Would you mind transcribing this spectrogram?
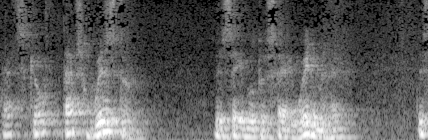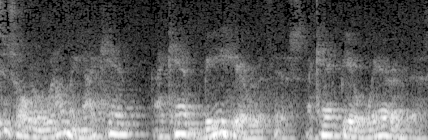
That's skill, that's wisdom that's able to say, wait a minute, this is overwhelming. I can't, I can't be here with this. I can't be aware of this.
